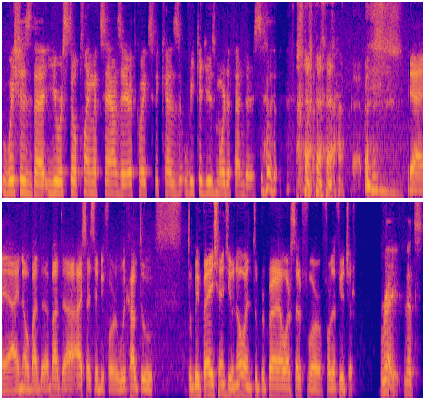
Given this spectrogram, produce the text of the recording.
wishes that you were still playing with San Jose Earthquakes because we could use more defenders. yeah, yeah, I know, but uh, but uh, as I said before, we have to to be patient, you know, and to prepare ourselves for for the future. Right, that's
